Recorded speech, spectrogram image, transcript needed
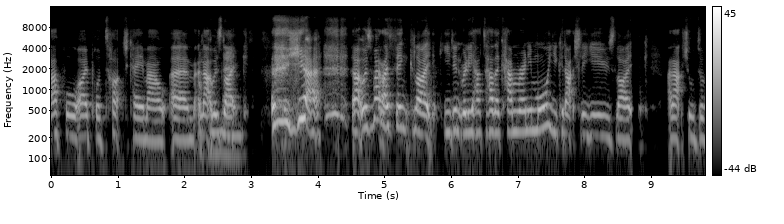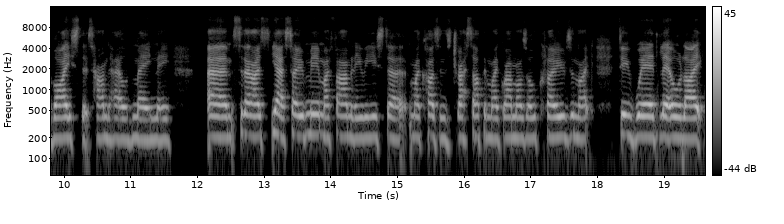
apple ipod touch came out um, and that Oh, was like yeah that was when i think like you didn't really have to have a camera anymore. You could actually use like an actual device that's handheld mainly. Um so then i was yeah so me and my family we used to my cousins dress up in my grandma's old clothes and like do weird little like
